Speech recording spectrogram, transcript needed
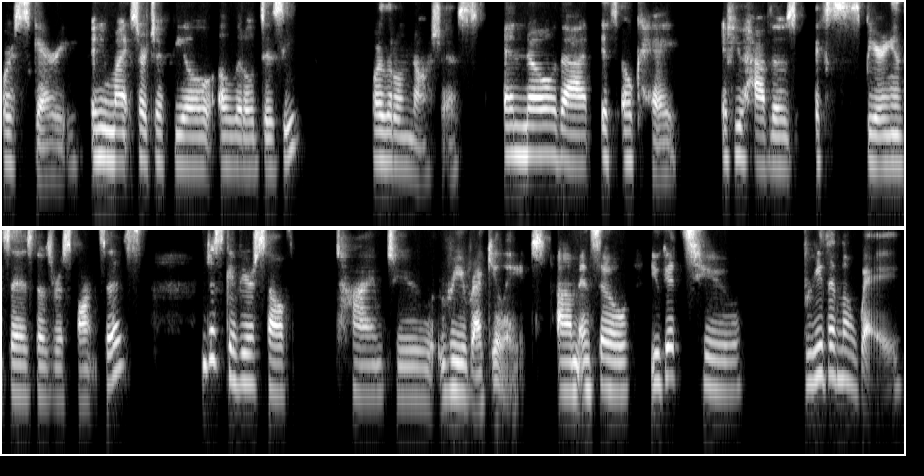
or scary and you might start to feel a little dizzy or a little nauseous. And know that it's okay if you have those experiences those responses and just give yourself time to re regulate. Um, and so you get to breathe in the way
